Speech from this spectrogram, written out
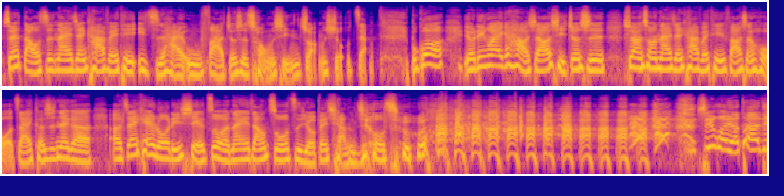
所以导致那一间咖啡厅一直还无法就是重新装修这样。不过有另外一个好消息，就是虽然说那一间咖啡厅发生火灾，可是那个呃 J.K. 罗琳写作的那一张桌子有被抢救出来。新闻有特地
